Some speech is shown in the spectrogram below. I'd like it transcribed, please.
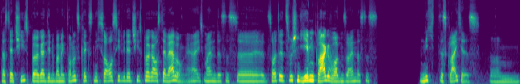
dass der Cheeseburger, den du bei McDonalds kriegst, nicht so aussieht wie der Cheeseburger aus der Werbung. Ja, ich meine, das ist, äh, sollte inzwischen jedem klar geworden sein, dass das nicht das Gleiche ist. Ähm,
